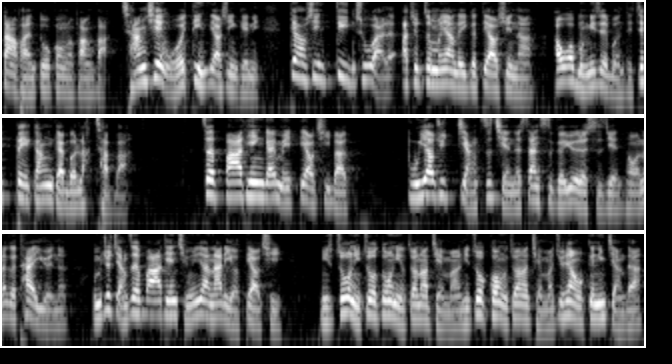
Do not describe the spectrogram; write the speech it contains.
大盘多空的方法，长线我会定调性给你，调性定出来了啊，就这么样的一个调性啊。啊，我问你这个问题，这背刚应该没落差吧？这八天应该没掉期吧？不要去讲之前的三四个月的时间哦，那个太远了。我们就讲这八天，请问一下哪里有掉期？你做你做多，你有赚到钱吗？你做空有赚到钱吗？就像我跟你讲的，啊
